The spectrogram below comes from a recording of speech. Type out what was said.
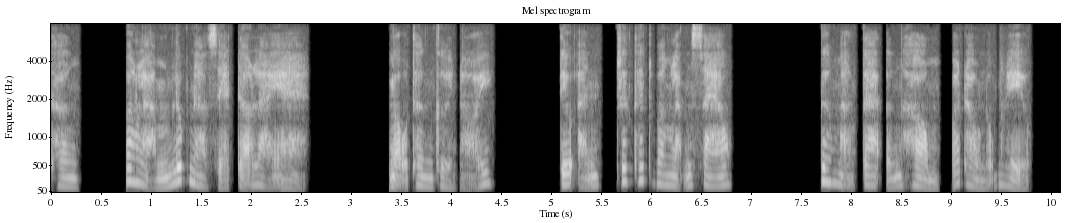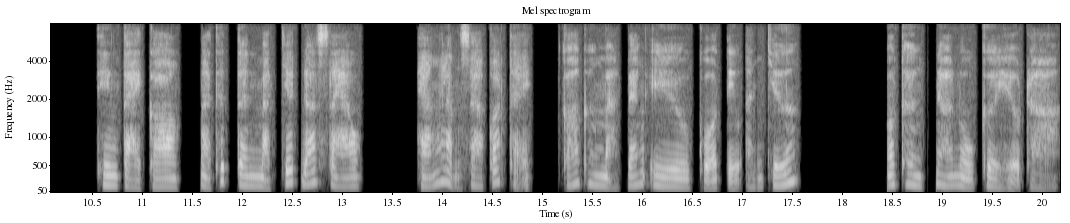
thân, vân lậm lúc nào sẽ trở lại à? Mẫu thân cười nói, tiểu ảnh rất thích Văn lẫm sao? Gương mặt ta ẩn hồng bắt đầu nũng nịu. Thiên tài con mà thích tên mặt chết đó sao? Hắn làm sao có thể có gương mặt đáng yêu của tiểu ảnh chứ? Mẫu thân nở nụ cười hiểu rõ,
